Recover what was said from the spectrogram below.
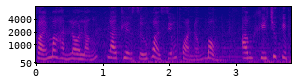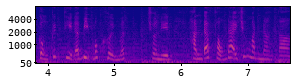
Cái mà hắn lo lắng là thiên sứ hỏa diễm quá nóng bỏng, ám khí chưa kịp công kích thì đã bị bốc hơi mất. Cho nên hắn đã phóng đại trước mặt nàng ta,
